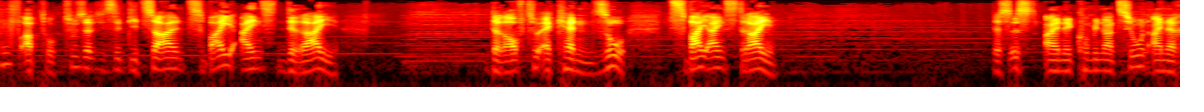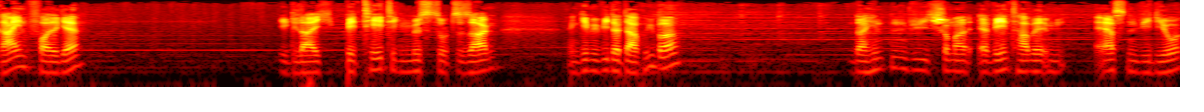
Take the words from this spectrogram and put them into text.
Hufabdruck. Zusätzlich sind die Zahlen 213 darauf zu erkennen. So, 213. Das ist eine Kombination, eine Reihenfolge, die ihr gleich betätigen müsst sozusagen. Dann gehen wir wieder darüber. Und da hinten, wie ich schon mal erwähnt habe im ersten Video,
